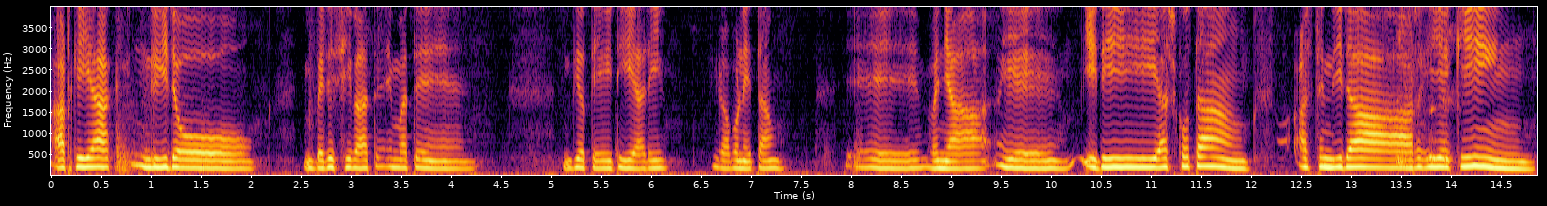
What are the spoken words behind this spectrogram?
argiak giro berezi bat ematen diote iriari gabonetan. E, baina e, iri askotan azten dira argiekin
